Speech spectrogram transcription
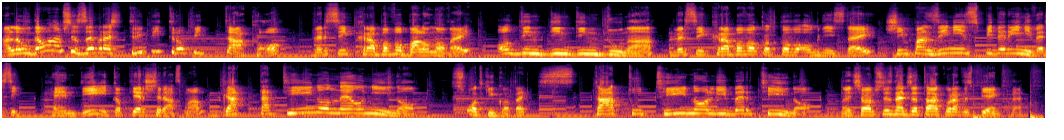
Ale udało nam się zebrać Trippy Tropi Taco w wersji krabowo-balonowej, Odin Din Din Duna w wersji krabowo-kotkowo-ognistej, Chimpanzini Spiderini w wersji Candy i to pierwszy raz mam, Gattatino Neonino, słodki kotek, Statutino Libertino. No i trzeba przyznać, że to akurat jest piękne.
